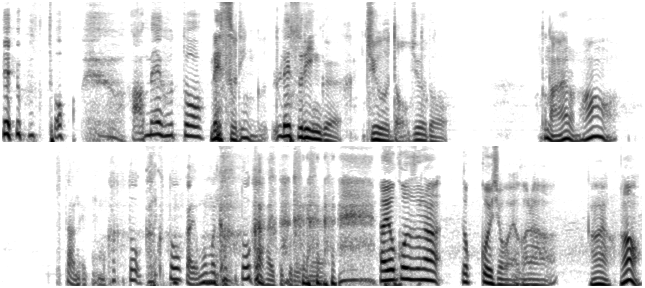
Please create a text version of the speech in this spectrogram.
メフト。アメフト。レスリング。レスリング。柔道。柔道。あとなんやろな来たね。もう格闘、格闘界、ほんまに格闘界入ってくるよね。横綱どっこいしょやから、なんやろな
